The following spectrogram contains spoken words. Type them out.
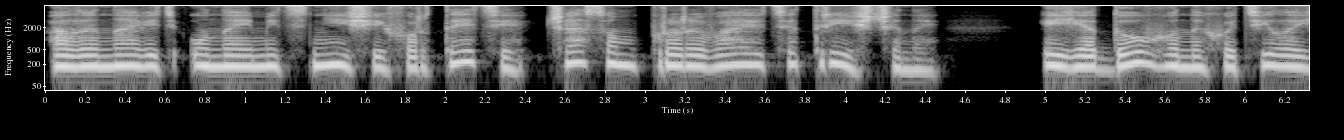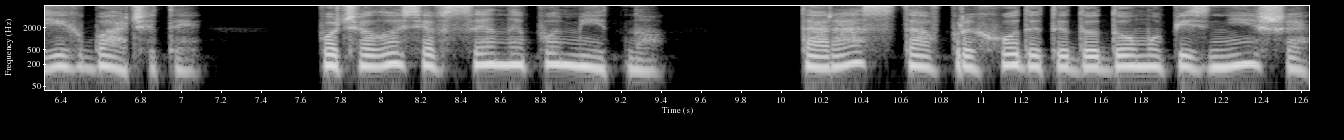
але навіть у найміцнішій фортеці часом прориваються тріщини, і я довго не хотіла їх бачити. Почалося все непомітно. Тарас став приходити додому пізніше,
